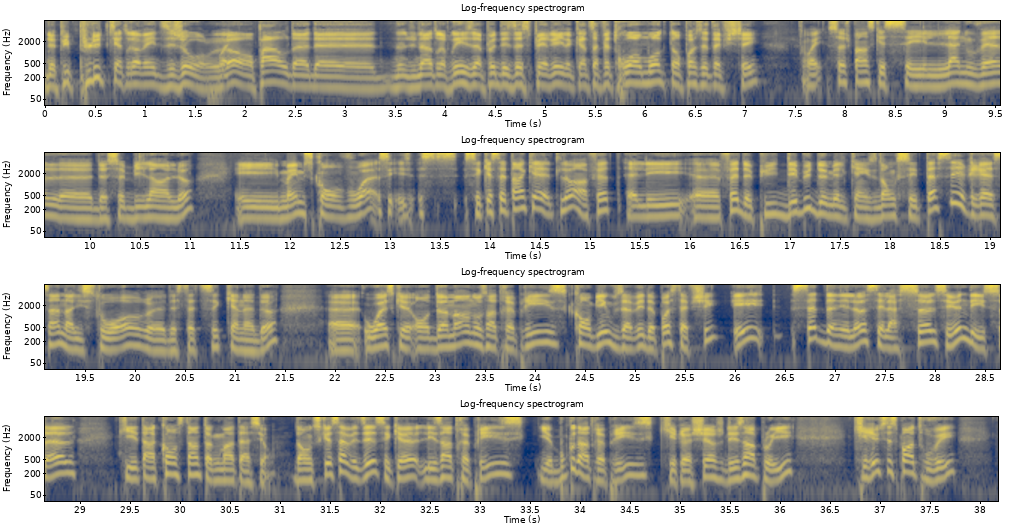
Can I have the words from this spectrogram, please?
depuis plus de 90 jours. Là, on parle d'une entreprise un peu désespérée. quand ça fait trois mois que ton poste est affiché. Oui, ça, je pense que c'est la nouvelle euh, de ce bilan-là. Et même ce qu'on voit, c'est que cette enquête-là, en fait, elle est euh, faite depuis début 2015. Donc, c'est assez récent dans l'histoire euh, de Statistique Canada, où est-ce qu'on demande aux entreprises combien vous avez de postes affichés. Et cette donnée-là, c'est la seule, c'est une des seules qui est en constante augmentation. Donc, ce que ça veut dire, c'est que les entreprises, il y a beaucoup d'entreprises qui recherchent des employés qui réussissent pas à trouver,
